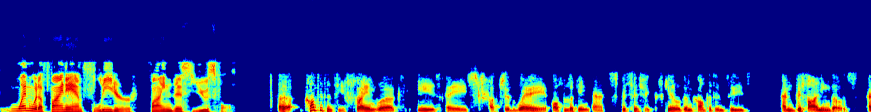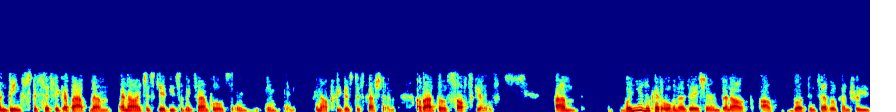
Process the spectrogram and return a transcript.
when would a finance leader find this useful? A competency framework is a structured way of looking at specific skills and competencies and defining those and being specific about them. And I just gave you some examples in, in, in, our previous discussion about those soft skills. Um, when you look at organizations, and I've, I've worked in several countries,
